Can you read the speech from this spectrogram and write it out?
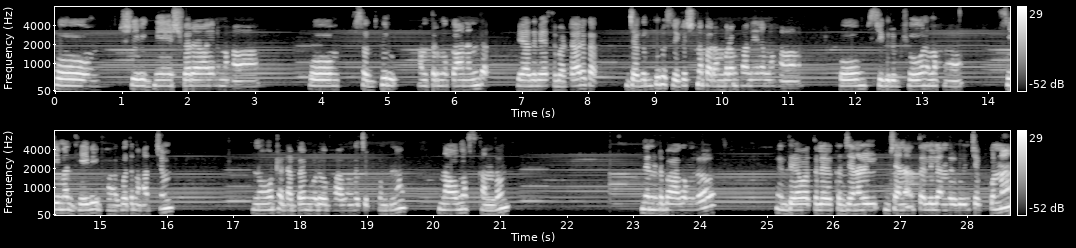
ఓం శ్రీ విఘ్నేశ్వరాయ నమ. ఓం సద్గురు అంతర్ముఖానంద వేదవ్యాస భట్టారక జగద్గురు శ్రీకృష్ణ పరంబ్రహ్మణే నమ. ఓం శ్రీ గురుభ్యో నమ. శ్రీమద్దేవి భాగవత మహత్యం నూట డెబ్బై మూడవ భాగంగా చెప్పుకుంటున్నాం నవమ స్కందం నిన్నటి భాగంలో దేవతల యొక్క జన జన తల్లిలందరి గురించి చెప్పుకున్నాం.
